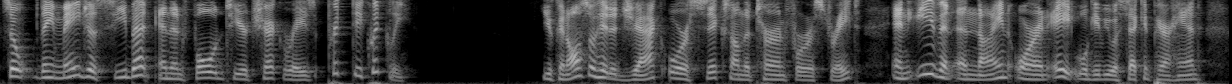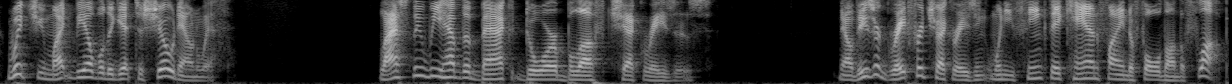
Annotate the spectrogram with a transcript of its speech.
so they may just c bet and then fold to your check raise pretty quickly. You can also hit a jack or a 6 on the turn for a straight, and even a 9 or an 8 will give you a second pair hand, which you might be able to get to showdown with. Lastly, we have the backdoor bluff check raises. Now, these are great for check raising when you think they can find a fold on the flop.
